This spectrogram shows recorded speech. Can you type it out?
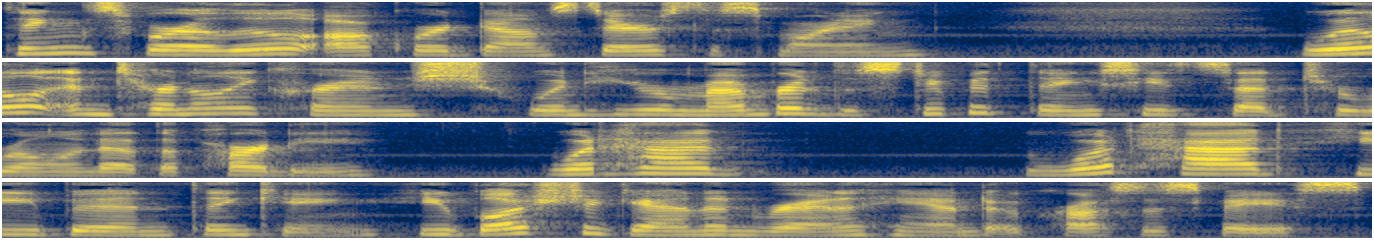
Things were a little awkward downstairs this morning. Will internally cringed when he remembered the stupid things he'd said to Roland at the party. What had what had he been thinking? He blushed again and ran a hand across his face.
